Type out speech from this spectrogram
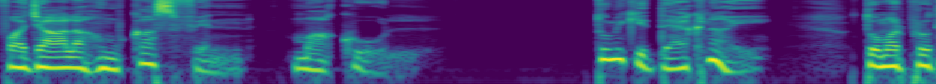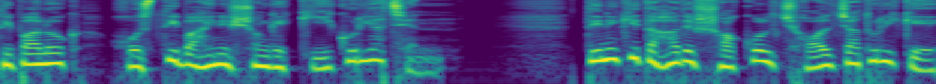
ফজালাহুম কাসফিন মাকুল। তুমি কি দেখ নাই তোমার প্রতিপালক হস্তি বাহিনীর সঙ্গে কি করিয়াছেন? তিনি কি তাহাদের সকল ছল চাতুরীকে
